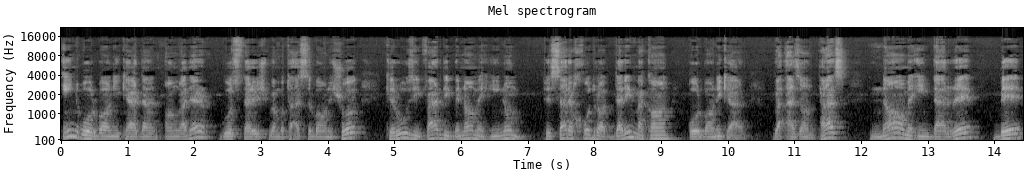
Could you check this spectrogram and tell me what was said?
این قربانی کردن آنقدر گسترش و متعصبانه شد که روزی فردی به نام هینوم پسر خود را در این مکان قربانی کرد. و از آن پس نام این دره به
